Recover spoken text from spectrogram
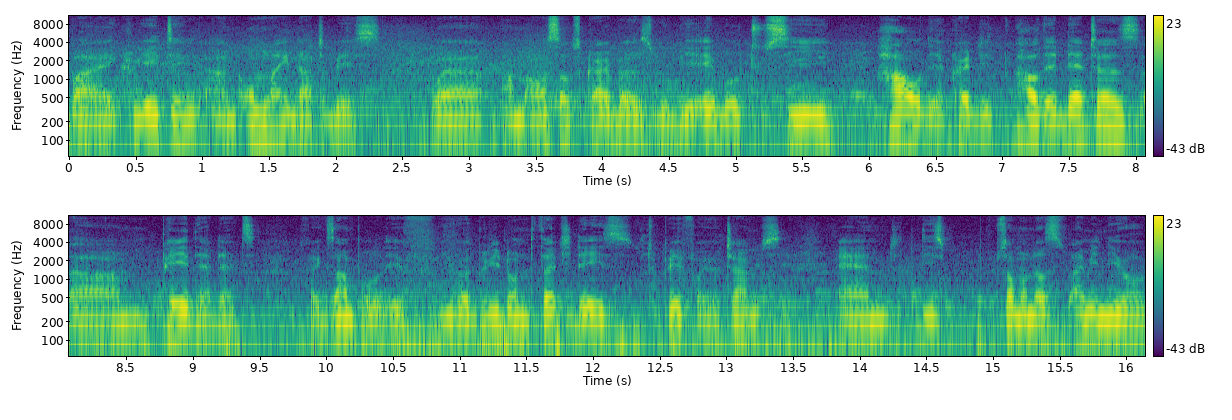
by creating an online database where um, our subscribers will be able to see how their credit, how their debtors um, pay their debts. For example, if you've agreed on 30 days to pay for your terms, and these someone else, I mean, your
